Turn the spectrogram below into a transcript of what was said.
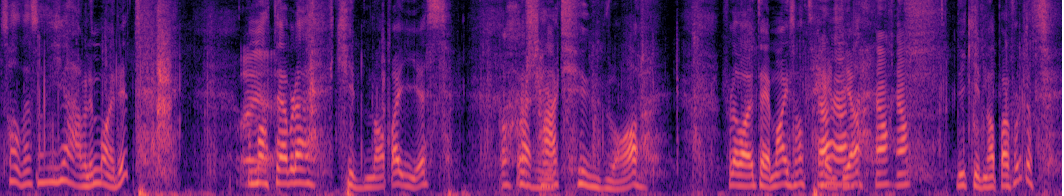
Så hadde jeg sånn jævlig mareritt om at jeg ble kidnappa av IS og skåret huet av. For det var jo tema, ikke sant? Ja, Hele ja, tida. ja, ja. De kidnappa folk, vet du.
